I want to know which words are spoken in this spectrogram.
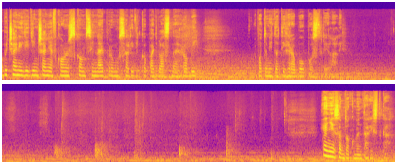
Obyčajní dedinčania v Konžskom si najprv museli vykopať vlastné hroby a potom ich do tých hrobov postrieľali. Ja nie som dokumentaristka.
